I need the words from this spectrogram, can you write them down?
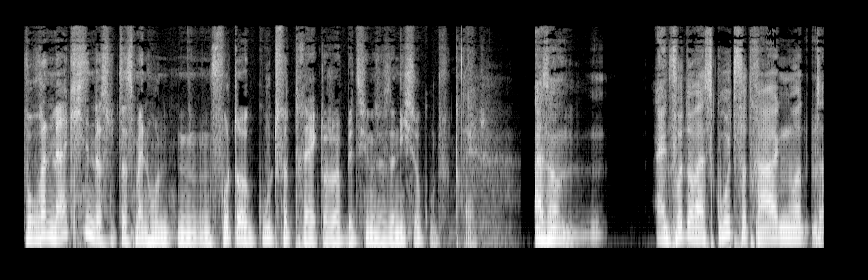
Woran merke ich denn, dass, dass mein Hund ein Futter gut verträgt oder beziehungsweise nicht so gut verträgt? Also ein Futter, was gut vertragen wird, äh,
